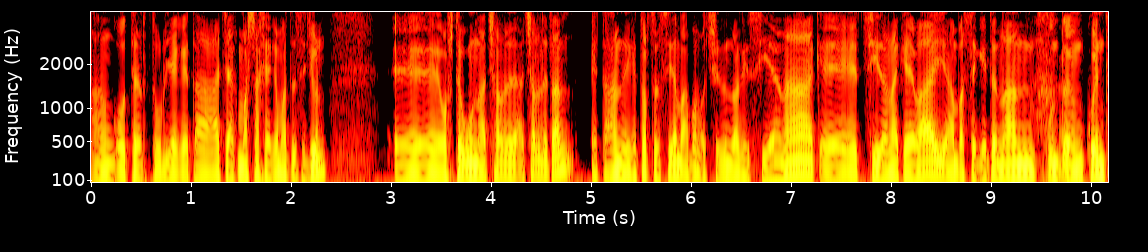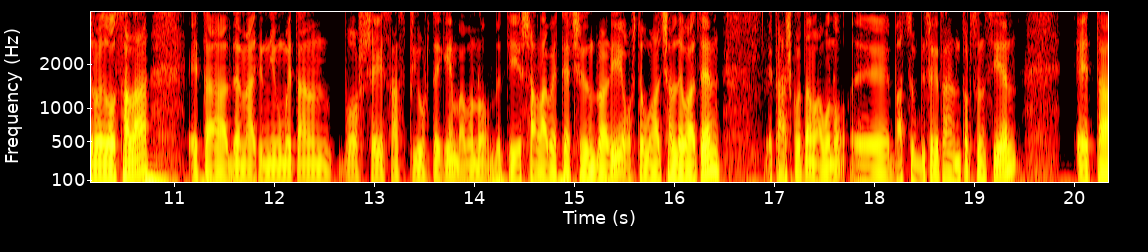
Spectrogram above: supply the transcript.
hango tertuliek eta atxak masajeak ematen zitun, e, ostegun atxalde, atxaldetan, eta handik etortzen ziren, ba, bueno, txirindulari zianak, e, txiranak ebai, hanbaztek egiten punto enkuentro edo zala, eta denak ni umetan bo, sei, zazpi urtekin, ba, bueno, beti sala bete txirindulari, ostegun atxalde baten, eta askotan, ba, bueno, e, batzuk bizeketan entortzen ziren, eta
